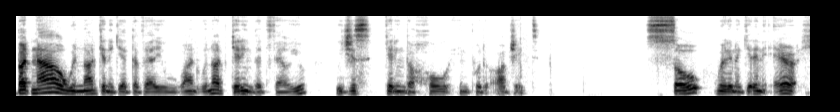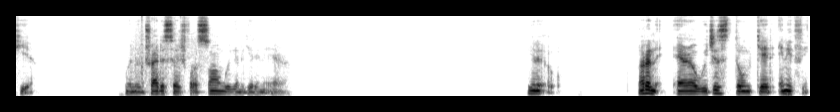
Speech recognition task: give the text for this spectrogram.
But now we're not going to get the value we want. We're not getting that value. We're just getting the whole input object. So we're going to get an error here. When we try to search for a song, we're going to get an error. You know, not an error. We just don't get anything.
